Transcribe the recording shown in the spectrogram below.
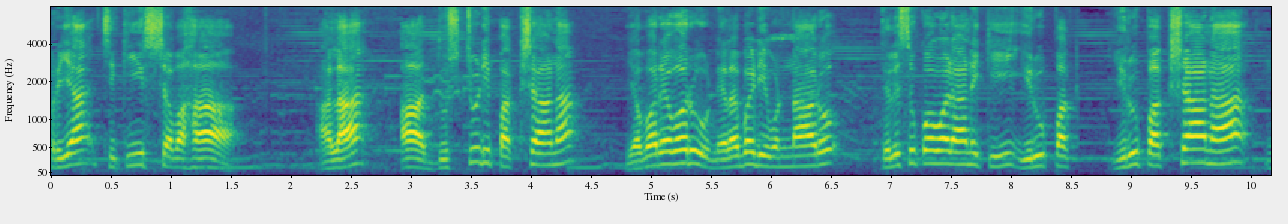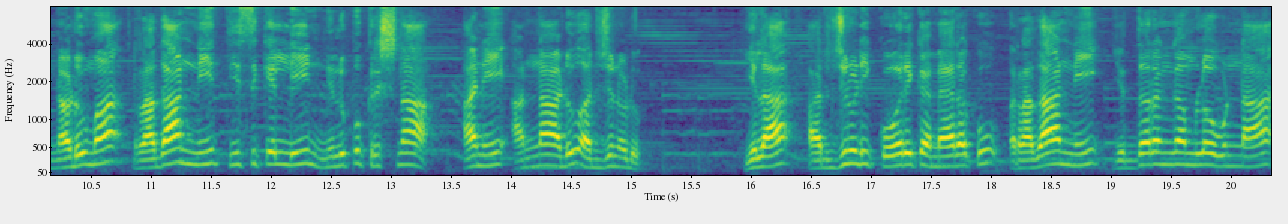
ప్రియ చికీర్షవ. అలా ఆ దుష్టుడి పక్షాన ఎవరెవరు నిలబడి ఉన్నారో తెలుసుకోవడానికి ఇరుపక్ ఇరుపక్షాన నడుమ రథాన్ని తీసుకెళ్ళి నిలుపు కృష్ణ అని అన్నాడు అర్జునుడు. ఇలా అర్జునుడి కోరిక మేరకు రథాన్ని యుద్ధరంగంలో ఉన్న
